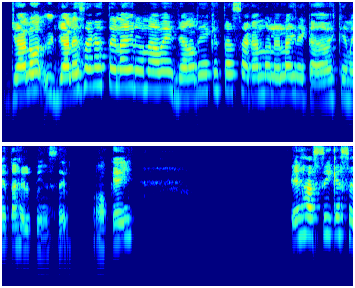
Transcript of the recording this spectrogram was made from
Ya, lo, ya le sacaste el aire una vez, ya no tienes que estar sacándole el aire cada vez que metas el pincel. ¿Ok? Es así que se,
